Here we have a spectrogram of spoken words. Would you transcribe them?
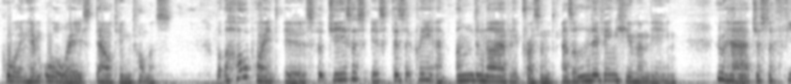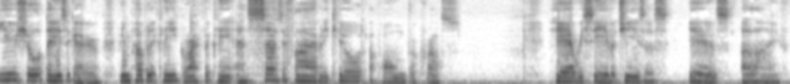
calling him always doubting Thomas. But the whole point is that Jesus is physically and undeniably present as a living human being who had just a few short days ago been publicly, graphically, and certifiably killed upon the cross. Here we see that Jesus is alive.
